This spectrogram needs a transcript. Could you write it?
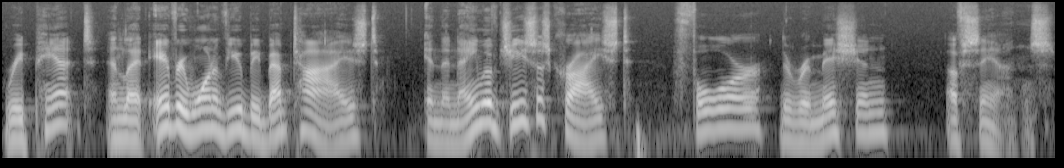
Repent and let every one of you be baptized in the name of Jesus Christ for the remission of sins.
